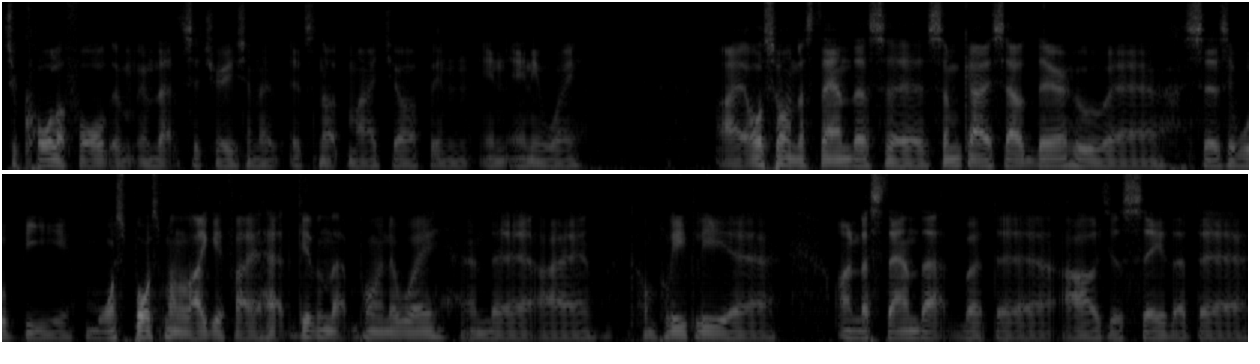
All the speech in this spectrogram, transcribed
to call a fault in, in that situation. It, it's not my job in, in any way. I also understand there's uh, some guys out there who uh, says it would be more sportsmanlike if I had given that point away, and uh, I completely uh, understand that. But uh, I'll just say that uh,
